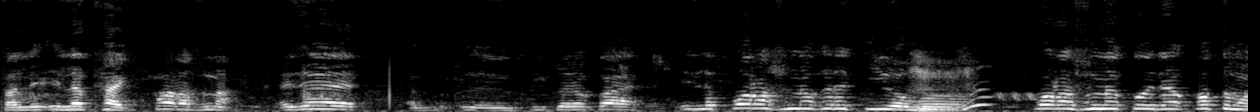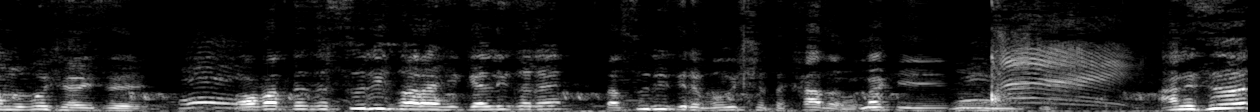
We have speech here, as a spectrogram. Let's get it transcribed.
তাহলে ইলা থাক পড়াশোনা। এই যে কি করে কয় ইলা পড়াশোনা করে কি হব? পড়াশোনা করে কত মানুষ বসে হয়েছে হ্যাঁ। আবার তো যে চুরি করা হিকালি করে তা চুরি করে ভবিষ্যতে খা যাব নাকি আনিসুর?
